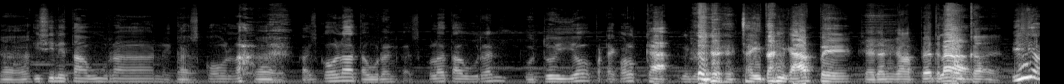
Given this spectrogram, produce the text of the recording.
Heeh. isine tawuran nek gak Ah. sekolah Heeh. gak sekolah tawuran gak sekolah tawuran bodoh iya petekol gak jahitan kabeh Jahitan kabeh Lah. ya. iya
